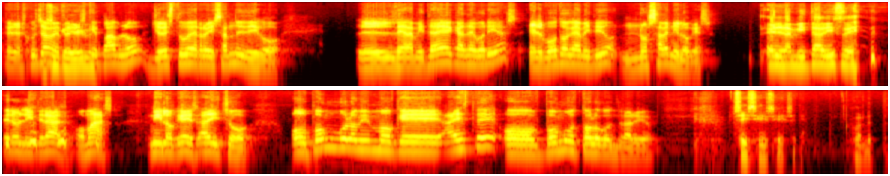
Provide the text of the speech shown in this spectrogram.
pero escúchame, Es pero es que Pablo, yo estuve revisando y digo, el de la mitad de categorías, el voto que ha emitido no sabe ni lo que es. En la mitad dice. Pero literal, o más, ni lo que es. Ha dicho, o pongo lo mismo que a este, o pongo todo lo contrario. Sí, sí, sí, sí. Correcto.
